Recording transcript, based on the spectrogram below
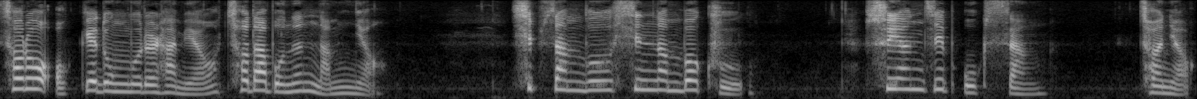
서로 어깨 동무를 하며 쳐다보는 남녀. 13부 씬 넘버 9. 수연집 옥상. 저녁.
